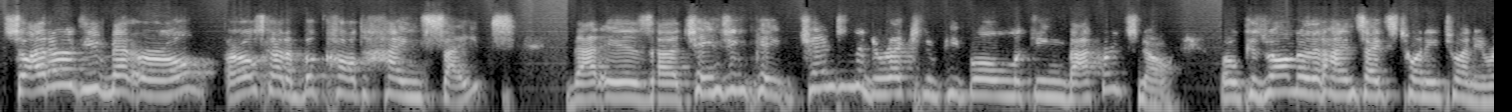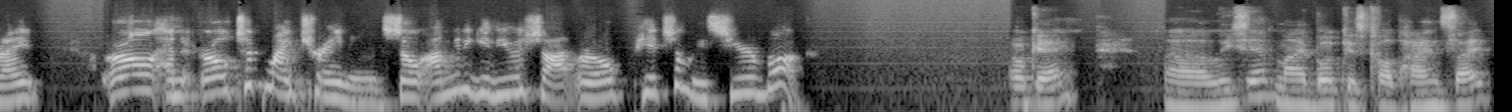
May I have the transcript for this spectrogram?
So I don't know if you've met Earl. Earl's got a book called Hindsight that is uh, changing changing the direction of people looking backwards. No, well, because we all know that hindsight's twenty twenty, right? Earl and Earl took my training, so I'm going to give you a shot. Earl, pitch Alicia your book. Okay. Uh, Alicia, my book is called Hindsight:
